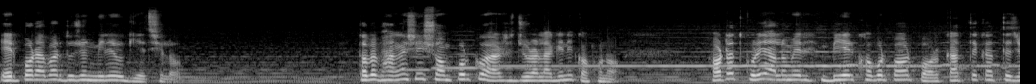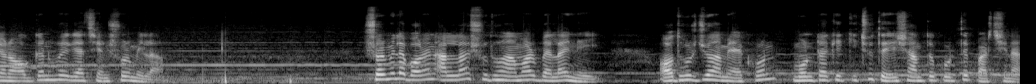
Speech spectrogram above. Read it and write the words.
এরপর আবার দুজন মিলেও গিয়েছিল। তবে ভাঙা সেই সম্পর্ক আর জোড়া লাগেনি কখনো। হঠাৎ করে আলমের বিয়ের খবর পাওয়ার পর কাঁদতে কাঁদতে যেন অজ্ঞান হয়ে গেছেন শর্মিলা। শর্মিলা বলেন, আল্লাহ শুধু আমার বেলায় নেই। অধৈর্য আমি এখন। মনটাকে কিছুতেই শান্ত করতে পারছি না।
